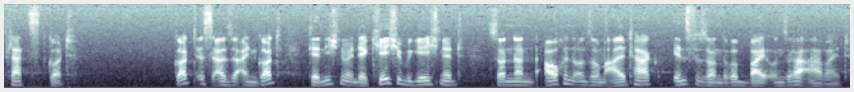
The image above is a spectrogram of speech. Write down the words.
platzt Gott. Gott ist also ein Gott, der nicht nur in der Kirche begegnet, sondern auch in unserem Alltag, insbesondere bei unserer Arbeit.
